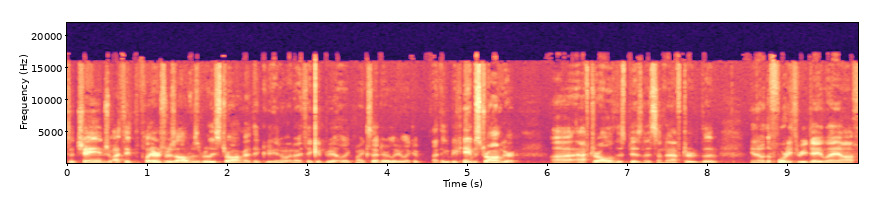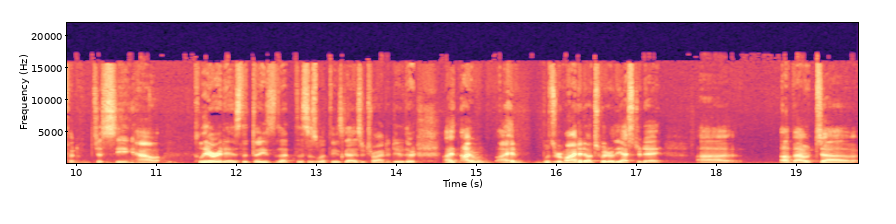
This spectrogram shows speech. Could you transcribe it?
to change. I think the players' resolve is really strong. I think you know, and I think it be like Mike said earlier, like it, I think it became stronger uh, after all of this business and after the you know the 43 day layoff and just seeing how clear it is that these that this is what these guys are trying to do. There, I I, I had, was reminded on Twitter yesterday uh, about uh,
